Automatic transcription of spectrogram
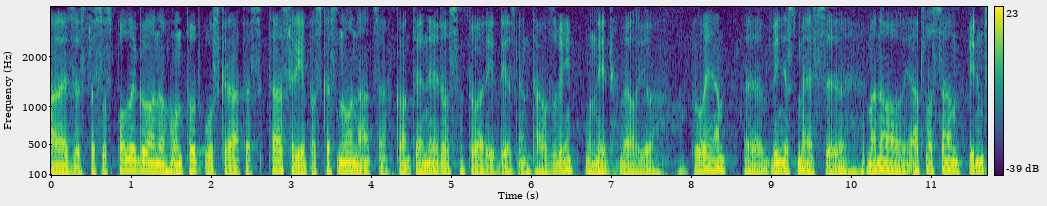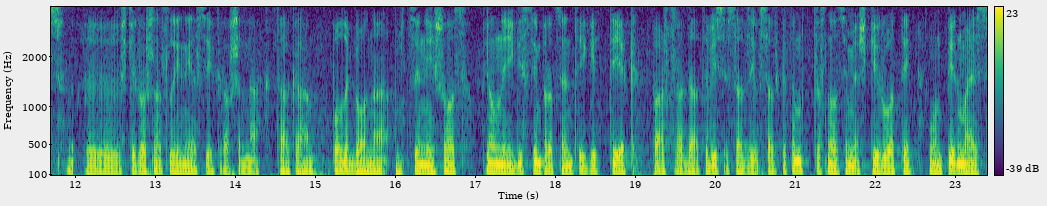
aizvestas uz poligonu un tur uzkrātas. Tās riepas, kas nonāca konteineros, to arī diezgan daudz bija un ir vēl joprojām. Viņas mēs manuāli atlasām pirms šķirošanas līnijas iekraušanā. Tā kā poligonā cīnīšos pilnīgi simtprocentīgi tiek pārstrādāti visi sadzīves atkritumi. Tas nozīmē šķiroti. Un pirmais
